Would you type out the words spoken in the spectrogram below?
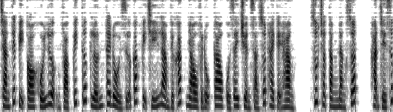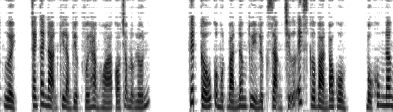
trang thiết bị có khối lượng và kích thước lớn thay đổi giữa các vị trí làm việc khác nhau về độ cao của dây chuyền sản xuất hay kệ hàng, giúp cho tăng năng suất, hạn chế sức người, tránh tai nạn khi làm việc với hàng hóa có trọng lượng lớn. Kết cấu của một bàn nâng thủy lực dạng chữ X cơ bản bao gồm bộ khung nâng,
